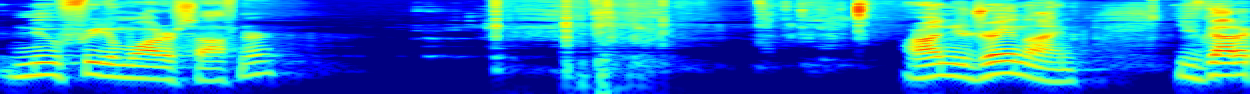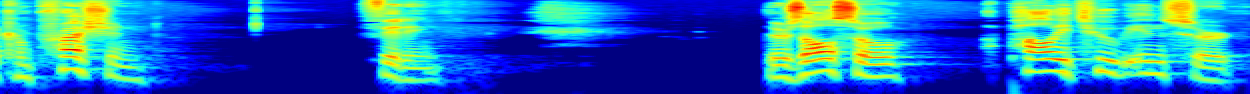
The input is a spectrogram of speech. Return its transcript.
new Freedom water softener are on your drain line. You've got a compression fitting. There's also a polytube insert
